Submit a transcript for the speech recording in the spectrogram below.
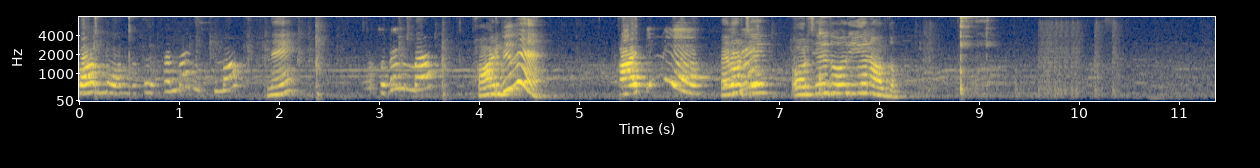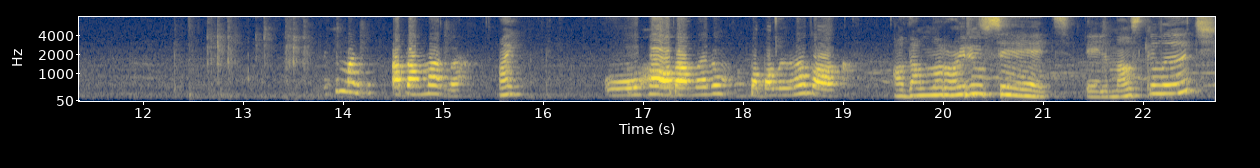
Var mı ortada? Sen neredesin lan? Ne? Ortadayım ben. Harbi mi? Harbi mi? Ben Evet. ortaya, ortaya doğru yön aldım. Bütün man- adamlar mı? Ay Oha adamların babalığına bak. adamlar Iron Set. Elmas kılıç.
